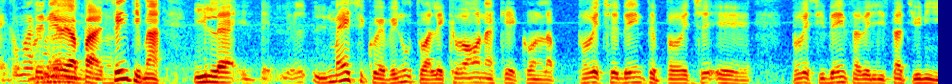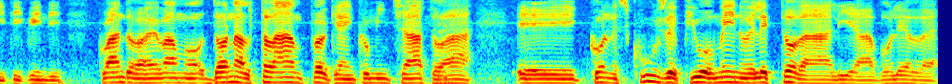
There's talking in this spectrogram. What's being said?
Ecco, Tenere a parte. Senti, ma il, il- il Messico è venuto alle cronache con la precedente prece- eh, presidenza degli Stati Uniti, quindi quando avevamo Donald Trump che ha incominciato a, eh, con scuse più o meno elettorali a voler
